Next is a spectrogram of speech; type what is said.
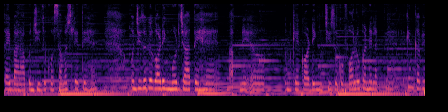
कई बार आप उन चीज़ों को समझ लेते हैं, उन चीज़ों के अकॉर्डिंग मुड़ जाते हैं, अपने उनके अकॉर्डिंग चीज़ों को फॉलो करने लगते हैं, लेकिन कभी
